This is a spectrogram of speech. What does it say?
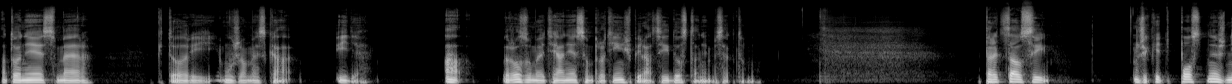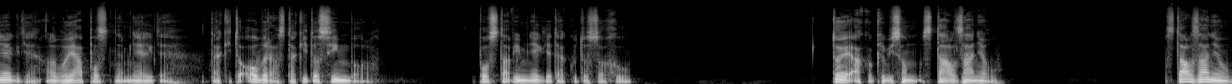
A to nie je smer, ktorý mužom SK ide. A rozumiete, ja nie som proti inšpirácii, dostaneme sa k tomu. Predstav si, že keď postneš niekde, alebo ja postnem niekde, takýto obraz, takýto symbol, postavím niekde takúto sochu, to je ako keby som stál za ňou. Stál za ňou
